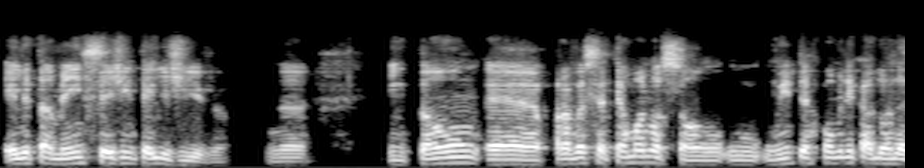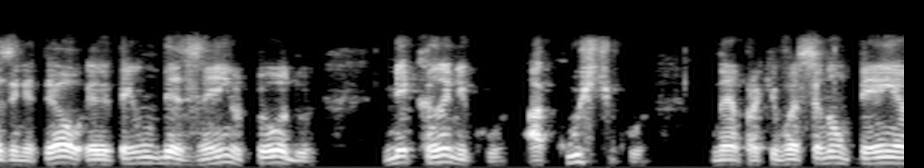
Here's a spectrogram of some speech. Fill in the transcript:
ele também seja inteligível. Né? Então, é, para você ter uma noção, o, o, intercomunicador da Zenitel ele tem um desenho todo mecânico, acústico, né, para que você não tenha.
